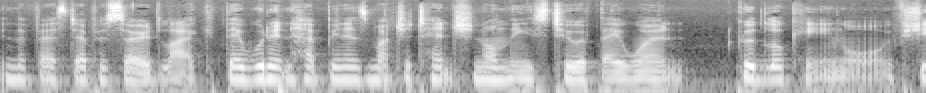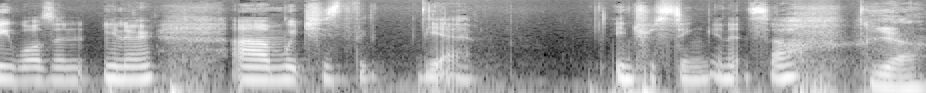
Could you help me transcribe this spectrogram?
in the first episode, like there wouldn't have been as much attention on these two if they weren't good looking or if she wasn't, you know, um, which is the, yeah, interesting in itself. Yeah.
